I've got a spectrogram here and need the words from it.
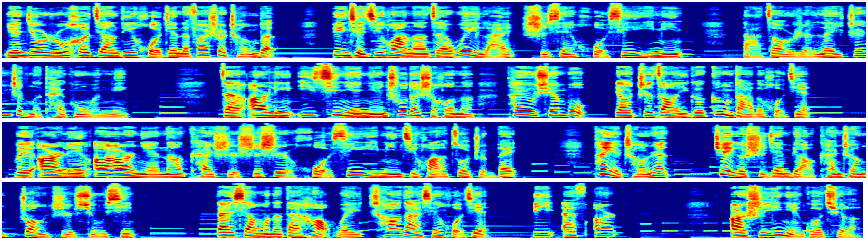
研究如何降低火箭的发射成本，并且计划呢在未来实现火星移民，打造人类真正的太空文明。在二零一七年年初的时候呢，他又宣布要制造一个更大的火箭。为二零二二年呢开始实施火星移民计划做准备，他也承认这个时间表堪称壮志雄心。该项目的代号为超大型火箭 BFR。二十一年过去了，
